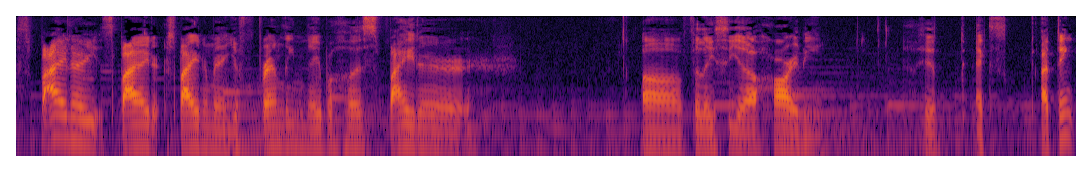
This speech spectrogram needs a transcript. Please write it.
Spider Spider Spider-Man, your friendly neighborhood spider. Uh Felicia Hardy. His ex I think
